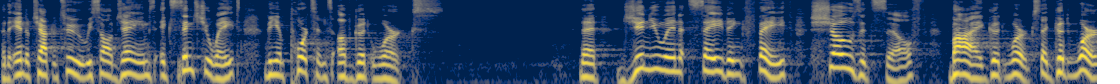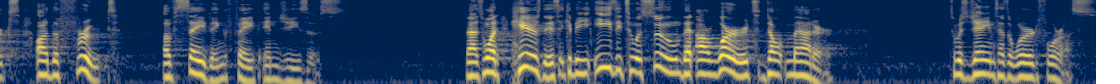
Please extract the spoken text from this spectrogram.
at the end of chapter 2, we saw James accentuate the importance of good works. That genuine saving faith shows itself by good works, that good works are the fruit of saving faith in Jesus. Now, as one hears this, it can be easy to assume that our words don't matter. To which James has a word for us.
